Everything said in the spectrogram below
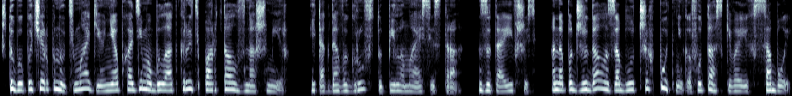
Чтобы почерпнуть магию, необходимо было открыть портал в наш мир. И тогда в игру вступила моя сестра. Затаившись, она поджидала заблудших путников, утаскивая их с собой.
